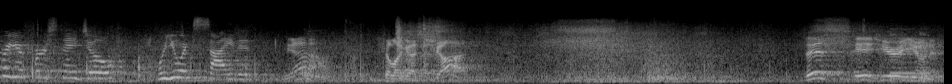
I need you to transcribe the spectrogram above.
remember your first day, Joe? Were you excited? Yeah, till I got shot. This is your unit.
